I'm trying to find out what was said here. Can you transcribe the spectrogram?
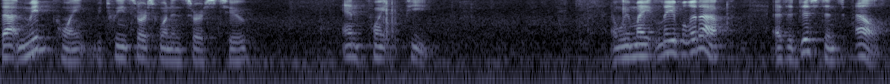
that midpoint between source 1 and source 2 and point P. And we might label it up as a distance L.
